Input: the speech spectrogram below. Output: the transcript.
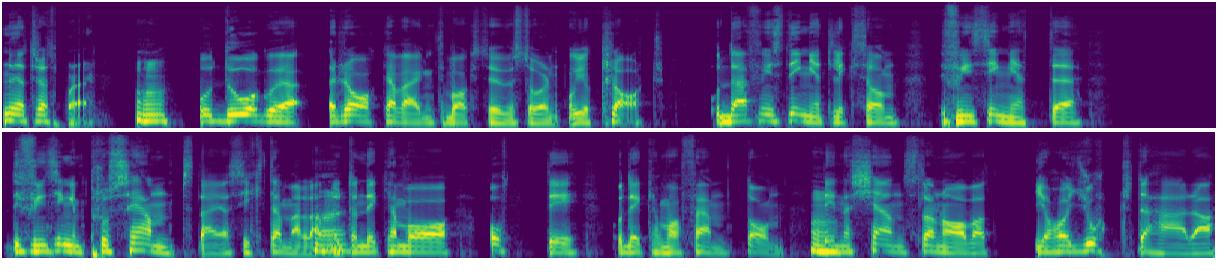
nu är jag trött på det här. Mm. Och då går jag raka vägen tillbaka till huvudstoryn och gör klart. Och där finns det inget liksom, det finns inget, eh, det finns ingen procent där jag siktar mellan, Nej. utan det kan vara 80 och det kan vara 15. Det är den här känslan av att jag har gjort det här, eh,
